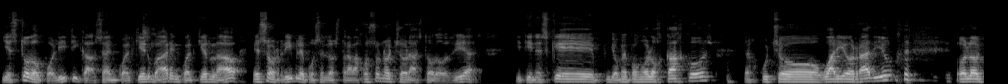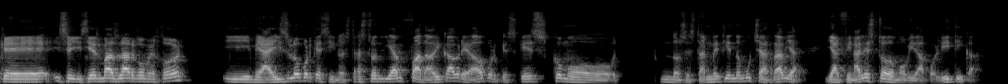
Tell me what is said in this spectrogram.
y es todo política. O sea, en cualquier bar, en cualquier lado, es horrible. Pues en los trabajos son ocho horas todos los días. Y tienes que. Yo me pongo los cascos, escucho Wario Radio, o lo que. Y si, si es más largo, mejor. Y me aíslo porque si no estás todo el día enfadado y cabreado, porque es que es como. Nos están metiendo mucha rabia. Y al final es todo movida política,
